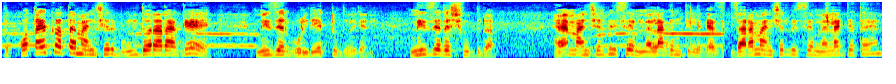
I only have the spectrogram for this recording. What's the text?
তো কথায় কথায় মানুষের ভুল ধরার আগে নিজের ভুল দিয়ে একটু ধরেন নিজেরে শুধরান। হ্যাঁ মানুষের পিছিয়ে এমনি লাগেন কি লেগে যারা মানুষের পিছিয়ে এমনি লাগিয়ে থাকেন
